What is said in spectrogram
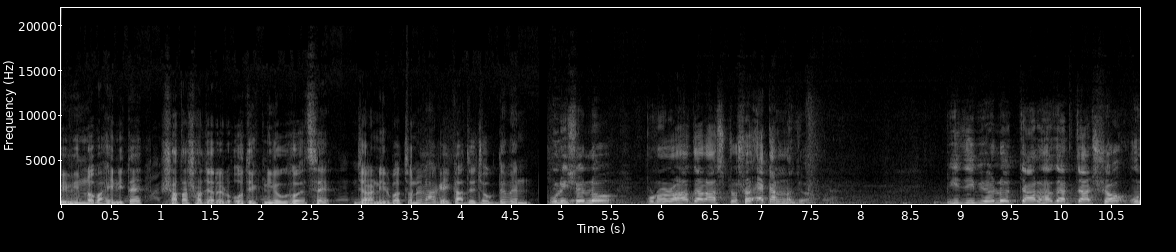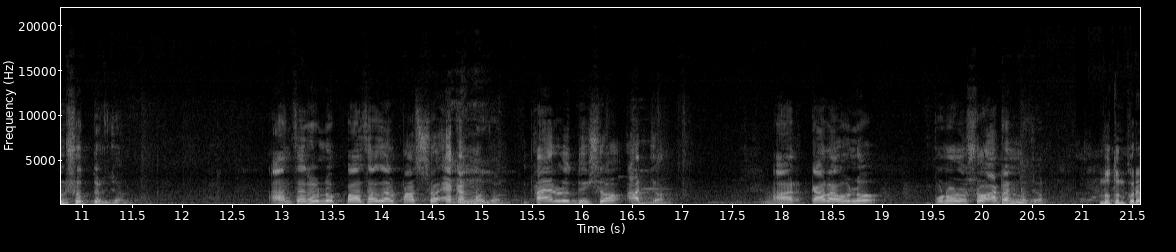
বিভিন্ন বাহিনীতে সাতাশ হাজারের অধিক নিয়োগ হয়েছে। যারা নির্বাচনের আগেই কাজে যোগ দেবেন। পুলিশ হলো পনেরো হাজার আটশোশো একান্ন জন। বিজিবি হলো চার হাজার চারশো উনসত্তর জন। আনসার হলো পাঁচ হাজার পাঁচশো একান্ন জন। ফায়ার হলো দুইশো আট জন। আর কারা হলো পনেরোশো আটান্ন জন। নতুন করে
